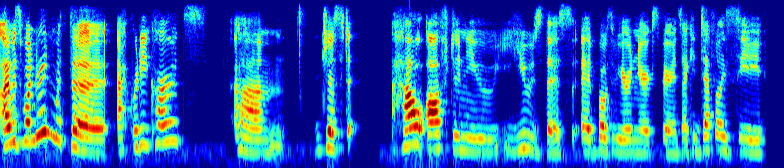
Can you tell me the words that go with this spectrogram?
I was wondering with the equity cards, um, just how often you use this, uh, both of you in your experience. I can definitely see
